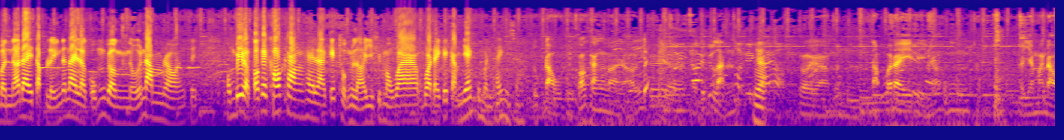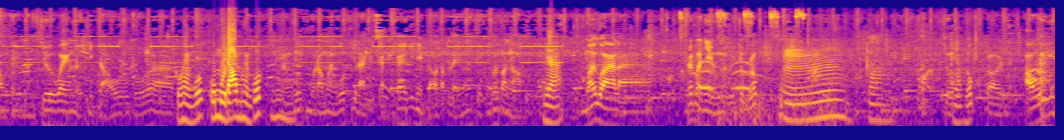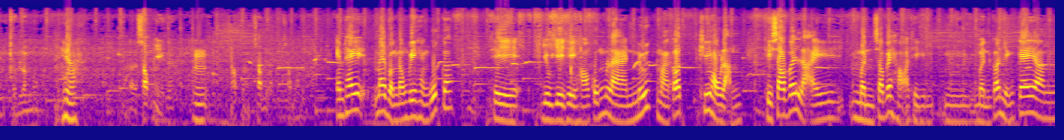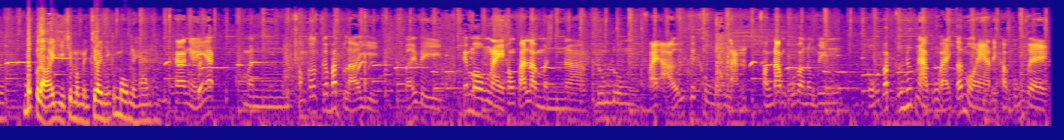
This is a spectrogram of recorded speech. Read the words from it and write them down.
Mình ở đây tập luyện đến nay là cũng gần nửa năm rồi. Thì không biết là có cái khó khăn hay là cái thuận lợi gì khi mà qua qua đây cái cảm giác của mình thấy như sao? Lúc đầu thì khó khăn là ở cái thời tiết lạnh. Dạ. Rồi à, mình tập ở đây thì nó cũng thời gian ban đầu thì mình chưa quen được nhịp độ của ờ, của Hàn Quốc của mùa đông Hàn Quốc. Hàn Quốc mùa đông Hàn Quốc với lại cái, cái, cái, cái nhịp độ tập luyện thì cũng rất là ngọt dạ. Mới qua là rất là nhiều người bị chuột rút. Ừ chuột Dạ. rút rồi ói tùm lum. Dạ. Ờ, sốc nhiệt ừ. sốc sốc sốc. Em thấy mấy vận động viên Hàn Quốc á thì dù gì thì họ cũng là nước mà có khí hậu lạnh. Thì so với lại mình so với họ thì ừm, mình có những cái um, bất lợi gì khi mà mình chơi những cái môn này không? theo anh nghĩ á mình không có có bất lợi gì. Bởi vì cái môn này không phải là mình à, luôn luôn phải ở cái khu lạnh. Phần đông của vận động viên của bất cứ nước nào cũng vậy. Tới mùa hè thì họ cũng về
